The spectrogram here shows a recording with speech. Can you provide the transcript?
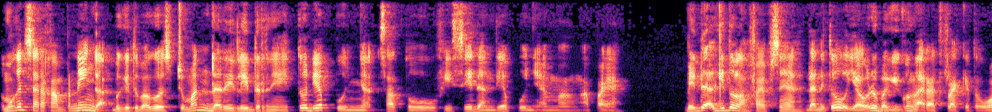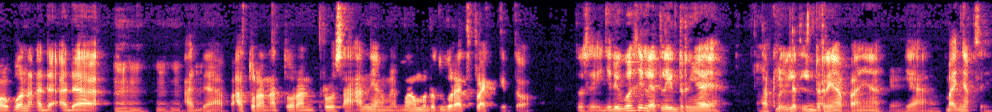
mungkin secara company nggak begitu bagus cuman dari leadernya itu dia punya satu visi dan dia punya emang apa ya beda gitu lah vibesnya dan itu ya udah bagi gue nggak red flag gitu walaupun ada ada uh-huh. ada apa aturan-aturan perusahaan yang memang menurut gue red flag gitu terus sih jadi gue sih lihat leadernya ya okay. tapi lihat leadernya okay. apanya okay. ya banyak sih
